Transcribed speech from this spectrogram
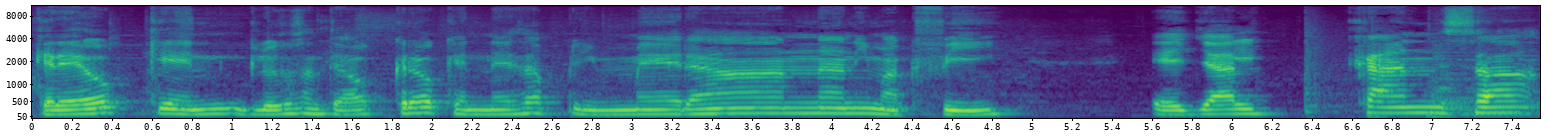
Creo que incluso Santiago, creo que en esa primera Nanny McPhee, ella alcanza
